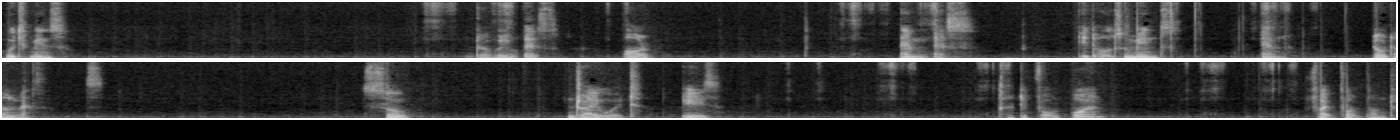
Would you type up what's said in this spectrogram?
which means WS or MS it also means M total mass. So dry weight is 34.54 pound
